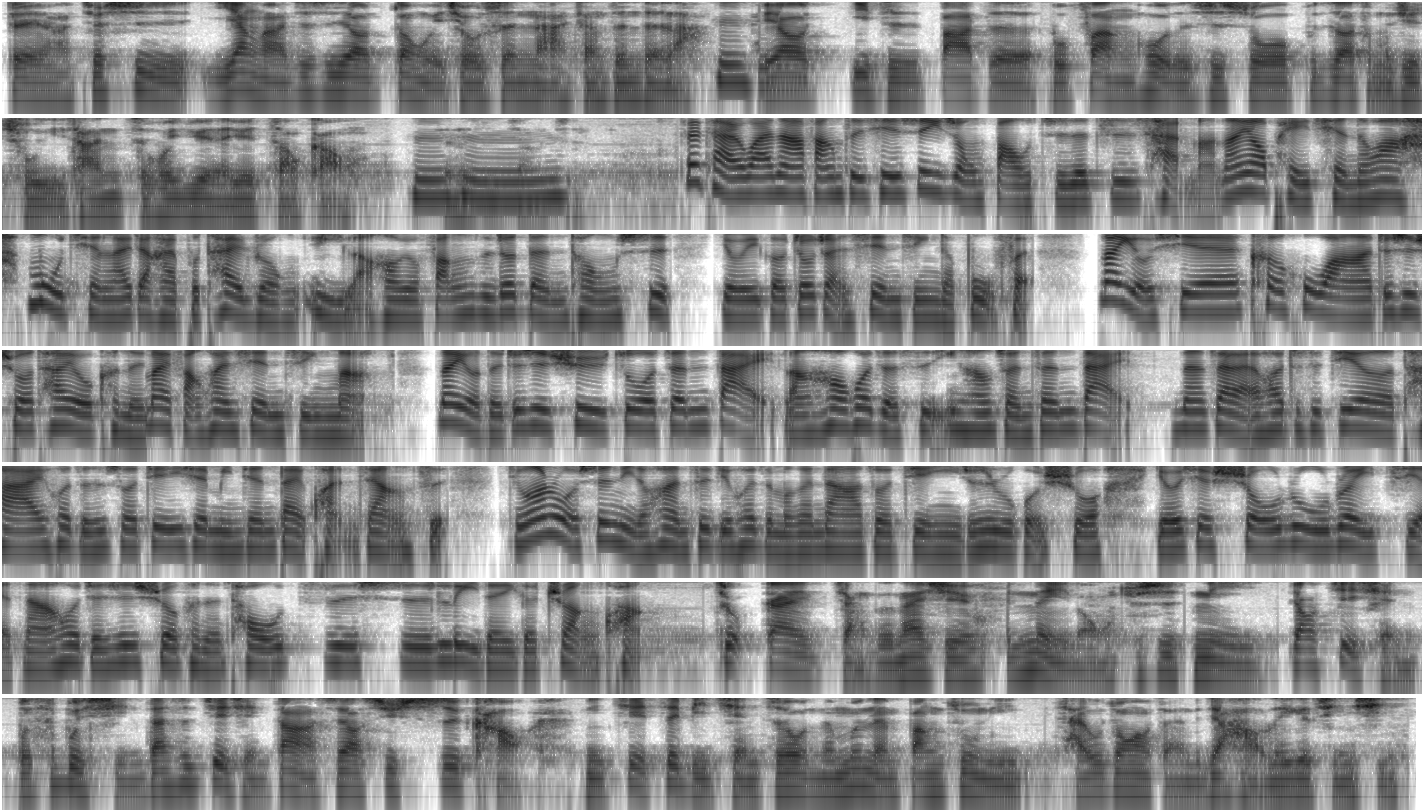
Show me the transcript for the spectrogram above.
对啊，就是一样啊，就是要断尾求生啊，讲真的啦，嗯，不要一直扒着不放，或者是说不知道怎么去处理它，你只会越来越糟糕。真的是这样子。嗯在台湾啊，房子其实是一种保值的资产嘛。那要赔钱的话，目前来讲还不太容易。然后有房子就等同是有一个周转现金的部分。那有些客户啊，就是说他有可能卖房换现金嘛。那有的就是去做增贷，然后或者是银行转增贷。那再来的话就是借二胎，或者是说借一些民间贷款这样子。警官，如果是你的话，你自己会怎么跟大家做建议？就是如果说有一些收入锐减啊，或者是说可能投资失利的一个状况。就刚才讲的那些内容，就是你要借钱不是不行，但是借钱当然是要去思考，你借这笔钱之后能不能帮助你财务状况转得比较好的一个情形。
